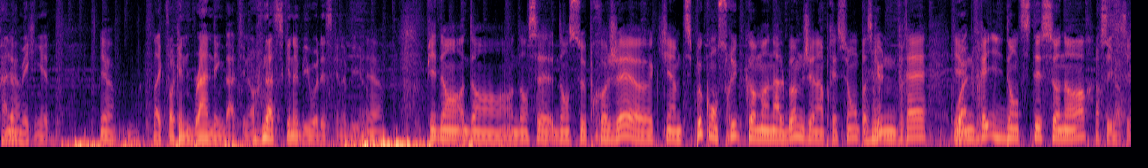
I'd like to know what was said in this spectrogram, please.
kind Yeah. of making it Yeah. like fucking branding that, you know? That's gonna be what it's gonna be. You know? Yeah. Puis dans, dans, dans, ce, dans ce projet euh, qui est un petit peu construit comme un album, j'ai l'impression, parce Mhm. qu'il y a une vraie, il y a Ouais. une vraie identité sonore. Merci, merci.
